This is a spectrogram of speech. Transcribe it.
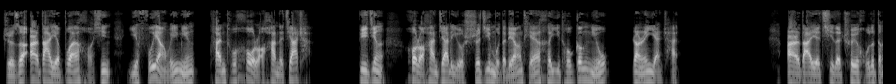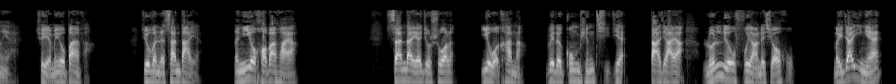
指责二大爷不安好心，以抚养为名贪图后老汉的家产。毕竟后老汉家里有十几亩的良田和一头耕牛，让人眼馋。二大爷气得吹胡子瞪眼，却也没有办法，就问这三大爷：“那你有好办法呀？”三大爷就说了：“依我看呢。”为了公平起见，大家呀轮流抚养这小虎，每家一年，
